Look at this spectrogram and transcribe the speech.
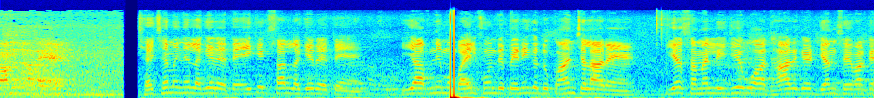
छः छः महीने लगे रहते हैं एक एक साल लगे रहते हैं। या अपने मोबाइल फ़ोन रिपेयरिंग की दुकान चला रहे हैं या समझ लीजिए वो आधार के जन सेवा के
